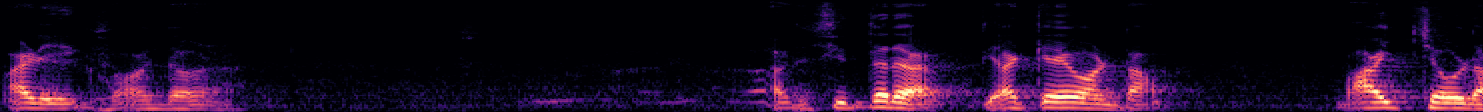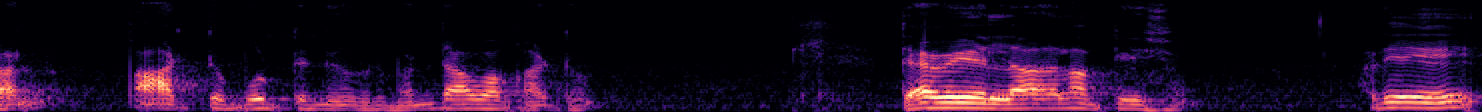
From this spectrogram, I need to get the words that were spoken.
அடி சுதந்திரம் அது சித்திரை கேட்கவே வேண்டாம். வாய்ச்சவுடால் பாட்டு போட்டுன்னு ஒரு பந்தாவாக காட்டும். தேவையில்லாதெல்லாம் பேசும். அதே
